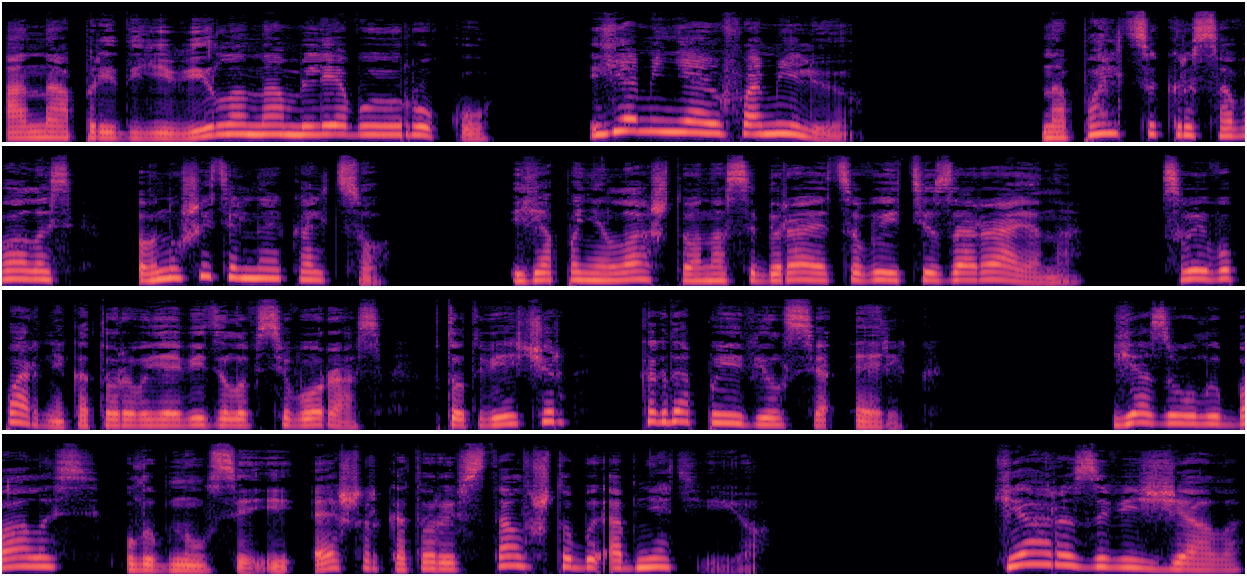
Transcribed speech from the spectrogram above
она предъявила нам левую руку. Я меняю фамилию». На пальце красовалось внушительное кольцо. Я поняла, что она собирается выйти за Райана, своего парня, которого я видела всего раз, в тот вечер, когда появился Эрик. Я заулыбалась, улыбнулся и Эшер, который встал, чтобы обнять ее. Киара завизжала,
